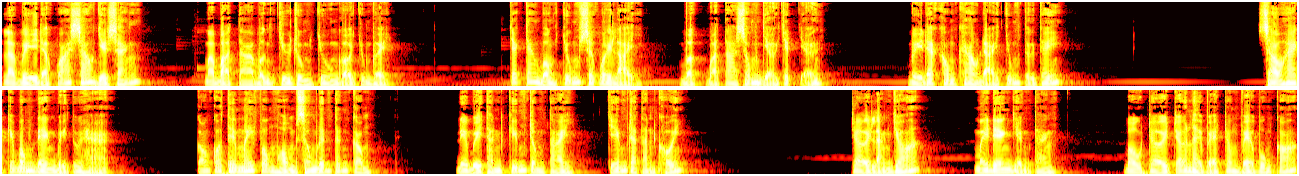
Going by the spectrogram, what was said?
Là vì đã quá 6 giờ sáng Mà bà ta vẫn chưa rung chuông gọi chúng về. Chắc chắn bọn chúng sẽ quay lại Vật bà ta sống dở chết dở. Vì đã không khao đại chúng tự thế sau hai cái bóng đen bị tôi hạ, Còn có thêm mấy phong hồn xông đến tấn công, Đều bị thanh kiếm trong tay Chém ra thành khối. Trời lặng gió, Mây đen dần thăng Bầu trời trở lại vẻ trong veo vốn có.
